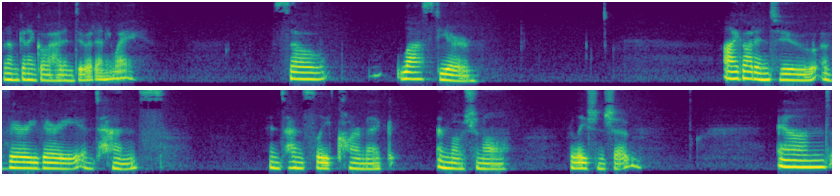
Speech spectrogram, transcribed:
But I'm going to go ahead and do it anyway. So, last year, I got into a very, very intense, intensely karmic, emotional relationship. And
